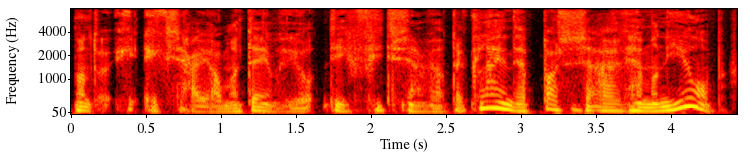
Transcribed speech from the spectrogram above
Want ik, ik zei al meteen, joh, die fietsen zijn wel te klein. Daar passen ze eigenlijk helemaal niet op.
